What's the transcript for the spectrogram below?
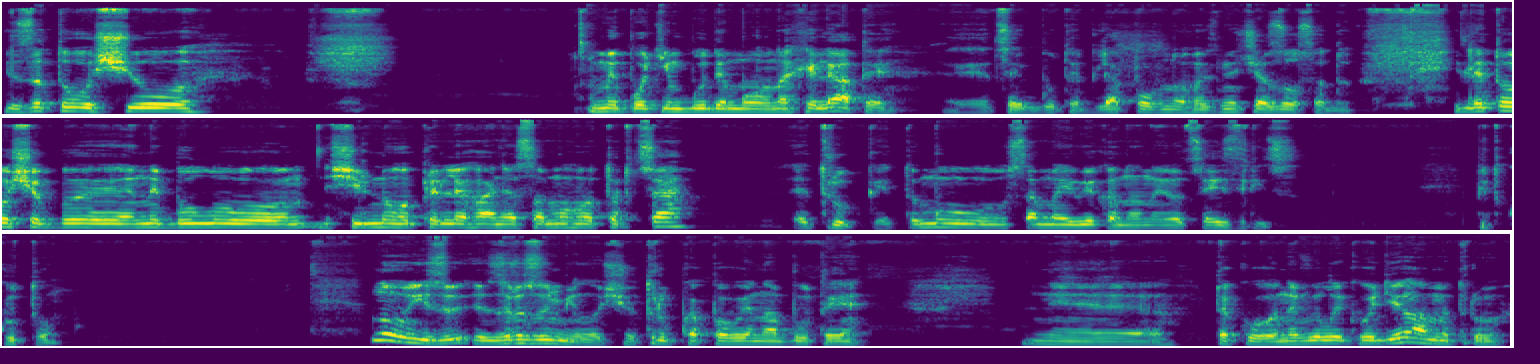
Із-за того, що ми потім будемо нахиляти е, цей бутиль для повного зняття з осаду. І для того, щоб е, не було щільного прилягання самого торця е, трубки, тому саме і виконаний оцей зріз під кутом. Ну і зрозуміло, що трубка повинна бути такого невеликого діаметру,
